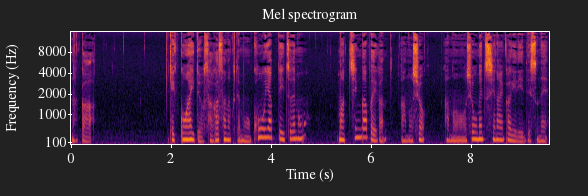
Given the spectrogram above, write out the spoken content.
なんか、結婚相手を探さなくても、こうやっていつでも、マッチングアプリが、あの、しょ、あの、消滅しない限りですね、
